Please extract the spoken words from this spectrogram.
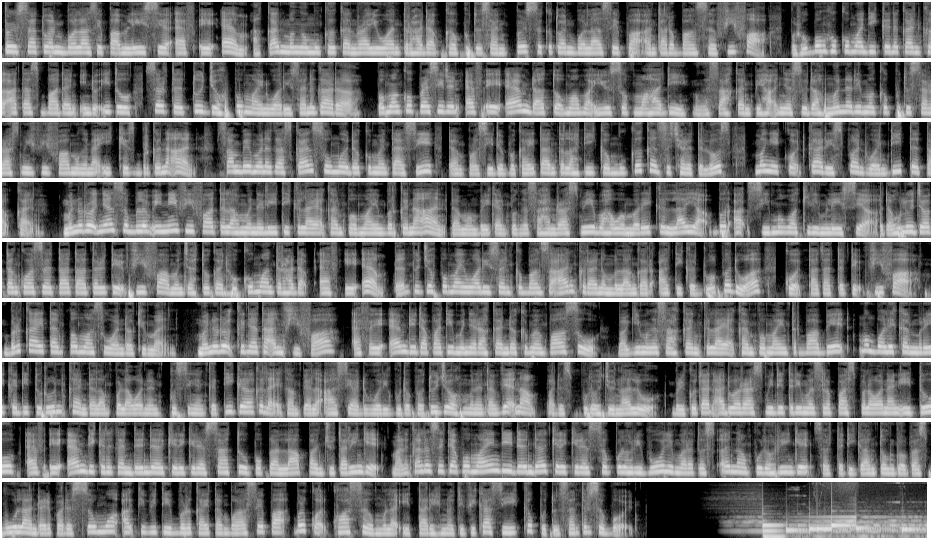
Persatuan Bola Sepak Malaysia FAM akan mengemukakan rayuan terhadap keputusan Persekutuan Bola Sepak Antarabangsa FIFA berhubung hukuman dikenakan ke atas badan induk itu serta tujuh pemain warisan negara. Pemangku Presiden FAM Datuk Muhammad Yusof Mahadi mengesahkan pihaknya sudah menerima keputusan rasmi FIFA mengenai kes berkenaan sambil menegaskan semua dokumentasi dan prosedur berkaitan telah dikemukakan secara telus mengikut garis panduan ditetapkan. Menurutnya, sebelum ini FIFA telah meneliti kelayakan pemain berkenaan dan memberikan pengesahan rasmi bahawa mereka layak beraksi mewakili Malaysia. Dahulu, jawatan kuasa tata tertib FIFA menjatuhkan hukuman terhadap FAM dan tujuh pemain warisan kebangsaan kerana melanggar artikel 22 Kod Tata Tertib FIFA berkaitan pemalsuan dokumen. Menurut kenyataan FIFA, FAM didapati menyerahkan dokumen palsu bagi mengesahkan kelayakan pemain terbabit membolehkan mereka diturunkan dalam perlawanan pusingan ketiga kelayakan Piala Asia 2027 menentang Vietnam pada 10 Jun lalu. Berikutan aduan rasmi diterima selepas perlawanan itu, FAM dikenakan denda kira-kira 1.8 juta ringgit manakala setiap pemain didenda kira-kira RM10,560 serta digantung 12 bulan daripada semua aktiviti berkaitan bola sepak berkuat kuasa mulai tarikh notifikasi keputusan tersebut. Música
